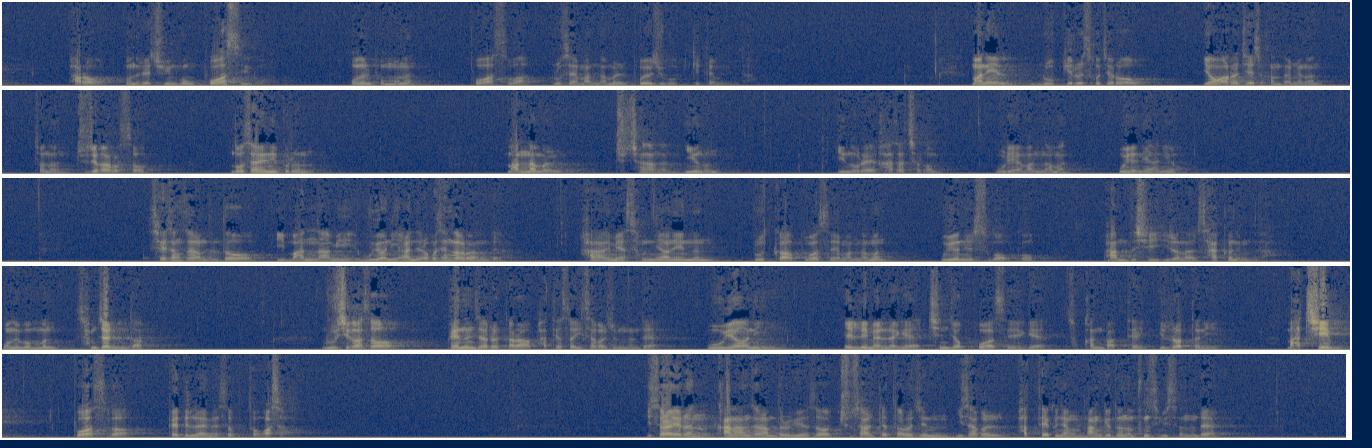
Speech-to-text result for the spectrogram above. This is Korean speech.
바로 오늘의 주인공 보아스이고 오늘 본문은 보아스와 루스의 만남을 보여주고 있기 때문입니다. 만일 루키를 소재로 영화를 제작한다면 저는 주제가로서 노사연이 부른 만남을 추천하는 이유는 이 노래 가사처럼 우리의 만남은 우연이 아니요 세상 사람들도 이 만남이 우연이 아니라고 생각을 하는데 하나님의 섭리 안에 있는 룻과 보아스의 만남은 우연일 수가 없고 반드시 일어날 사건입니다. 오늘 본문 3절입니다. 룻이 가서 배는 자를 따라 밭에서 이삭을 줍는데 우연히 엘리멜렉의 친족 보아스에게 속한 밭에 이르렀더니 마침 보아스가 베들레헴에서부터 와서 이스라엘은 가난한 사람들을 위해서 추수할 때 떨어진 이삭을 밭에 그냥 남겨두는 풍습이 있었는데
